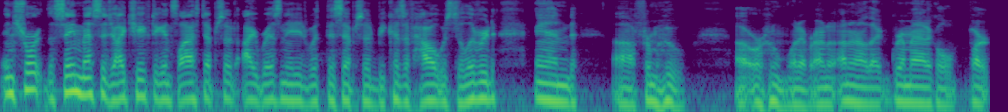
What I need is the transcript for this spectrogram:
In short, the same message I chafed against last episode, I resonated with this episode because of how it was delivered and uh, from who uh, or whom, whatever. I don't, I don't know that grammatical part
